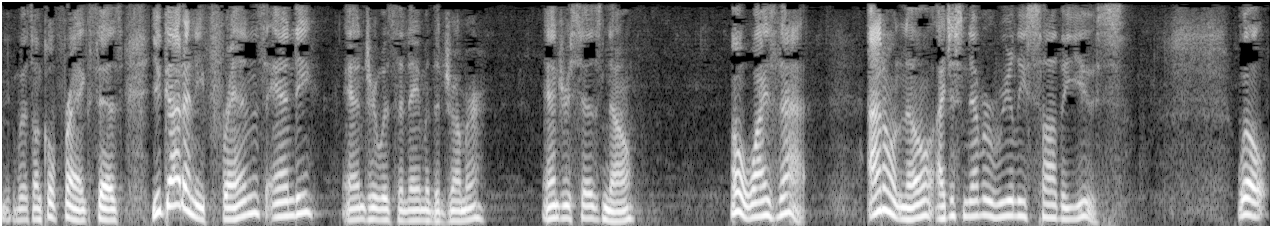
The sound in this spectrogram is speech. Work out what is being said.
it was Uncle Frank, says, You got any friends, Andy? Andrew was the name of the drummer. Andrew says, No. Oh, why's that? I don't know. I just never really saw the use. Well,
